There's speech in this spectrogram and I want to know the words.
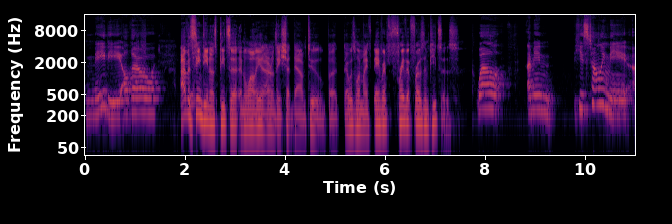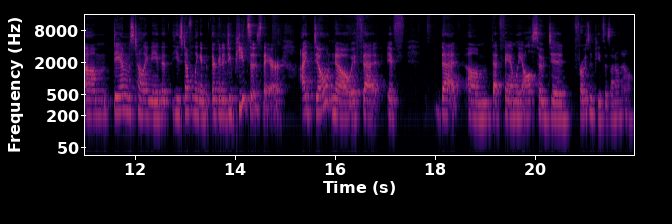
maybe, although I haven't seen Dino's pizza in a while. either. I don't know if they shut down too, but that was one of my favorite favorite frozen pizzas. Well, I mean, he's telling me, um, Dan was telling me that he's definitely to, they're going to do pizzas there. I don't know if that, if that, um, that family also did frozen pizzas. I don't know.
